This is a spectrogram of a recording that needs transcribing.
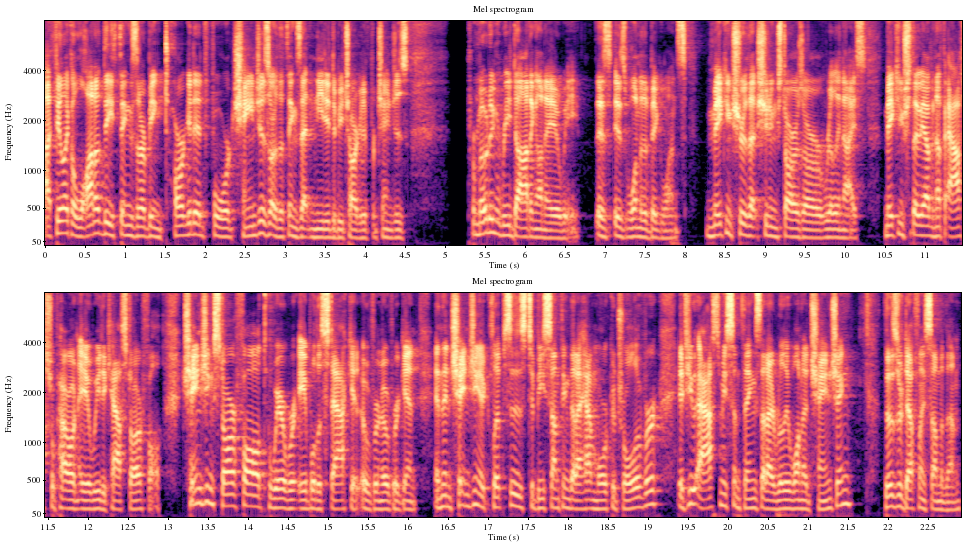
I feel like a lot of the things that are being targeted for changes are the things that needed to be targeted for changes promoting redotting on AoE is, is one of the big ones. Making sure that shooting stars are really nice. Making sure that we have enough astral power on AoE to cast Starfall. Changing Starfall to where we're able to stack it over and over again. And then changing eclipses to be something that I have more control over. If you ask me some things that I really wanted changing, those are definitely some of them.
